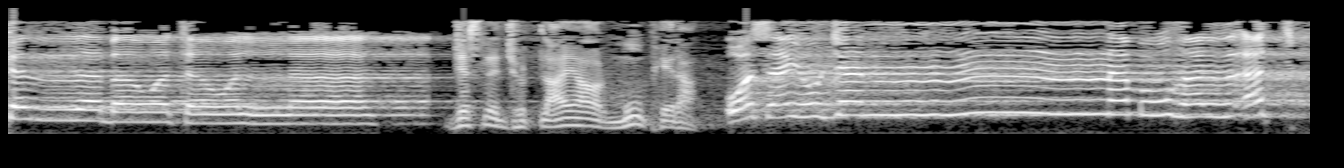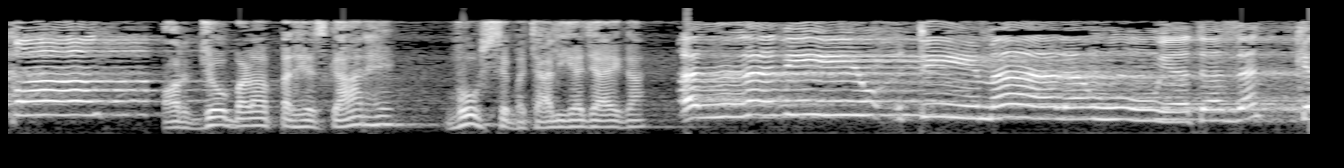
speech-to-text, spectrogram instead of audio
كذب وتولى. جس نے جھٹلایا اور منہ پھیرا۔ وسيجنبها اور جو بڑا پرہیزگار ہے وہ اس سے بچا لیا جائے گا۔ الذي يؤتي ماله يتزكى.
